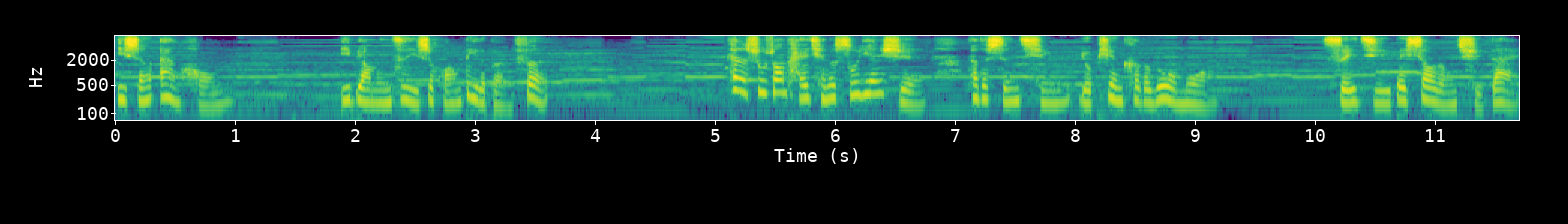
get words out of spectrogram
一身暗红，以表明自己是皇帝的本分。看着梳妆台前的苏烟雪，他的神情有片刻的落寞，随即被笑容取代。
